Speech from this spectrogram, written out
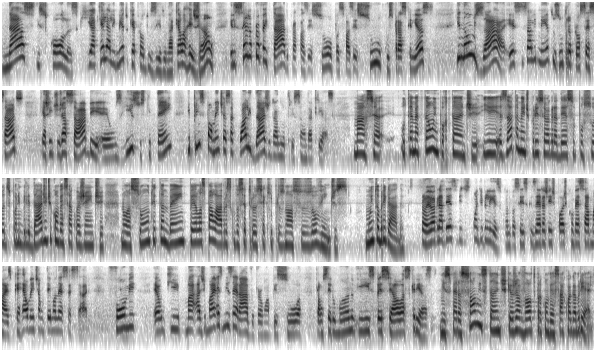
nas escolas, que aquele alimento que é produzido naquela região, ele seja aproveitado para fazer sopas, fazer sucos para as crianças, e não usar esses alimentos ultraprocessados que a gente já sabe é, os riscos que tem e principalmente essa qualidade da nutrição da criança. Márcia, o tema é tão importante e exatamente por isso eu agradeço por sua disponibilidade de conversar com a gente no assunto e também pelas palavras que você trouxe aqui para os nossos ouvintes. Muito obrigada. Eu agradeço e me disponibilizo. Quando vocês quiserem, a gente pode conversar mais, porque realmente é um tema necessário. Fome é o que há de mais miserável para uma pessoa, para um ser humano e em especial as crianças. Me espera só um instante que eu já volto para conversar com a Gabriele.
